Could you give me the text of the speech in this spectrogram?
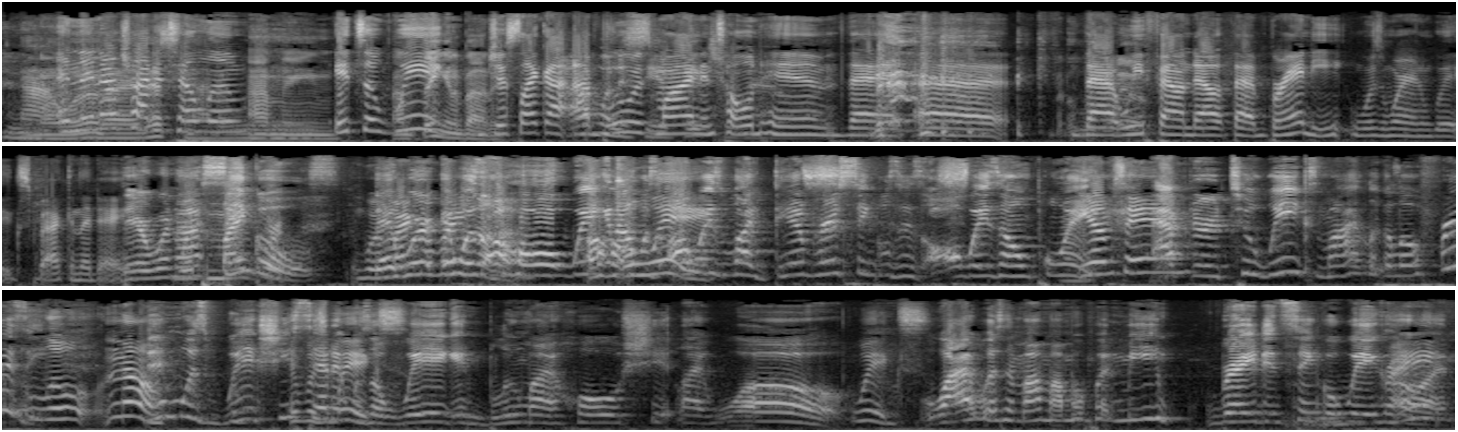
Nah, and then I well, try to tell him I mean, it's a I'm thinking wig. about Just it. like I, I, I blew his mind and told now. him that uh, Keep it a that we found out that Brandy was wearing wigs back in the day. There were not With micro- singles. They micro were. It was a whole wig, A and I was wig. always like, "Damn, her singles is always on point." You know what I'm saying? After two weeks, mine look a little frizzy. Little no Them was wigs. She It was said it was a wig and blew my whole shit. Like, whoa. wigs. Why wasn't my mama putting me braided single wigs Right? on?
